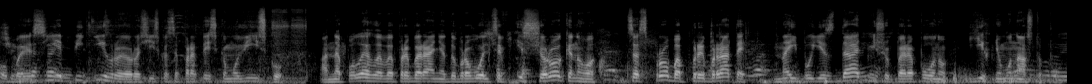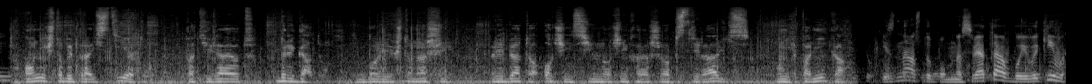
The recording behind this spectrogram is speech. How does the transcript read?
ОБСЄ підігрує російсько-сепаратистському війську, а наполегливе прибирання добровольців із Широкиного це спроба прибрати найбоєздатнішу перепону їхньому наступу. Они, чтобы пройти эту, потеряют бригаду. Тем более, что наши ребята очень сильно, очень хорошо обстрілялись. У них паніка. Із наступом на свята в бойовиків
